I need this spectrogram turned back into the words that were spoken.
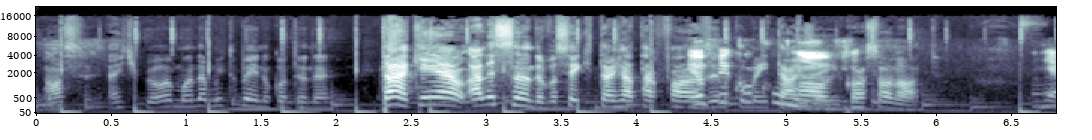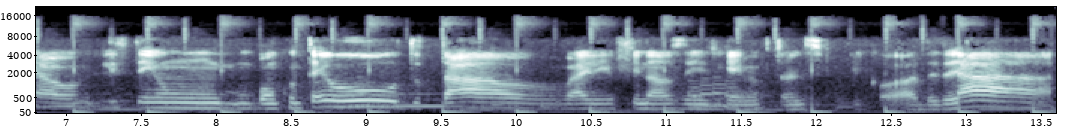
Nossa, a HBO manda muito bem no conteúdo, né? Tá, quem é? Alessandra, você que tá, já tá fazendo fico com aí. nove. Qual a sua nota? Real, eles têm um, um bom conteúdo tal. Aí o finalzinho de Game of Thrones ficou a desejar.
